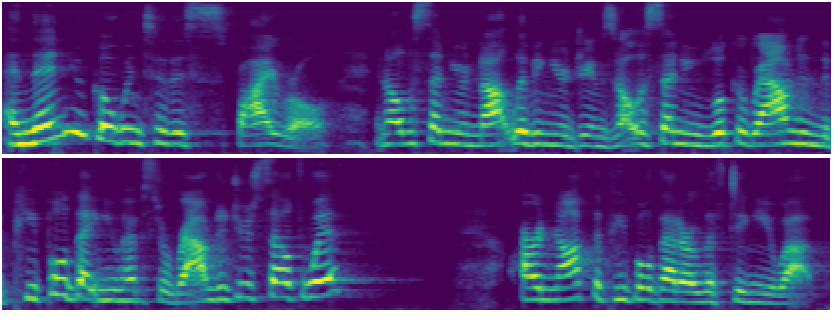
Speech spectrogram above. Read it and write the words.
And then you go into this spiral and all of a sudden you're not living your dreams. And all of a sudden you look around and the people that you have surrounded yourself with are not the people that are lifting you up.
